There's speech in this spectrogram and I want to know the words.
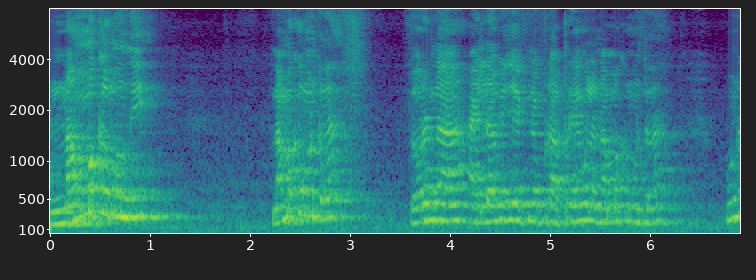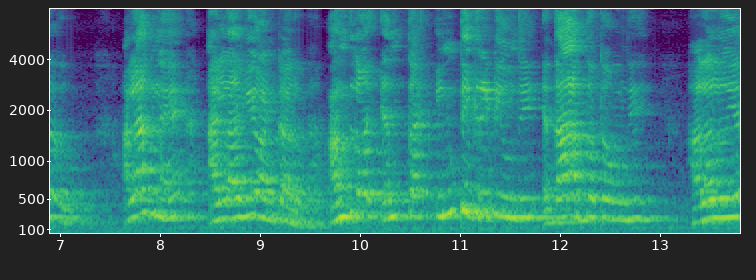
నమ్మకం ఉంది? నమ్మకం ఉంటుందా? ఎవరన్నా ఐ లవ్ యూ చెప్పినప్పుడు ఆ ప్రేమలో నమ్మకం ఉంటుందా? ఉండదు. అలాగనే ఐ లవ్ యూ అంటారు. అందులో ఎంత ఇంటిగ్రిటీ ఉంది? యథార్థత ఉంది? హలలుయ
